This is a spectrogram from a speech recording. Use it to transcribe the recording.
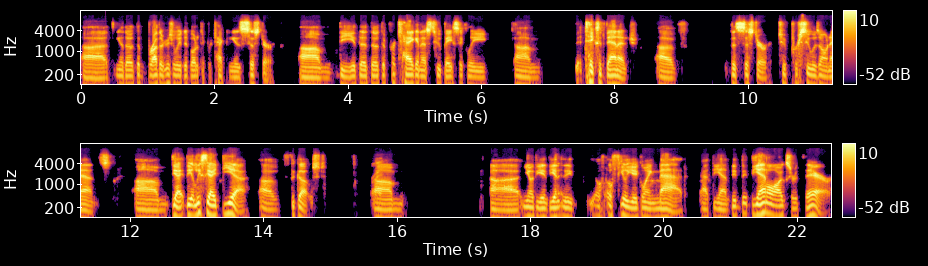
uh, you know, the, the brother who's really devoted to protecting his sister, um, the, the the the protagonist who basically um, takes advantage of the sister to pursue his own ends. Um, the, the at least the idea of the ghost. Right. Um, uh, you know, the, the the Ophelia going mad at the end. The, the, the analogs are there,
